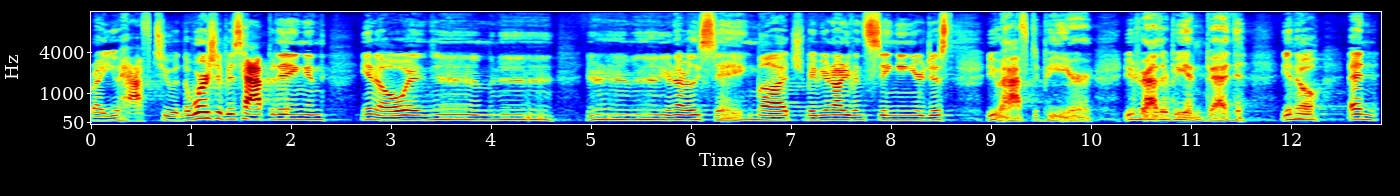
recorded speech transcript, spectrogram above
right? You have to. And the worship is happening, and you know, you're not really saying much. Maybe you're not even singing. You're just, you have to be here. You'd rather be in bed, you know. And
